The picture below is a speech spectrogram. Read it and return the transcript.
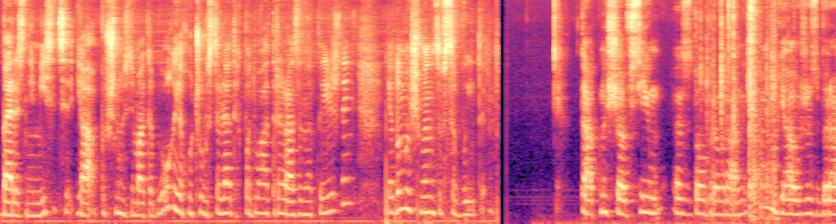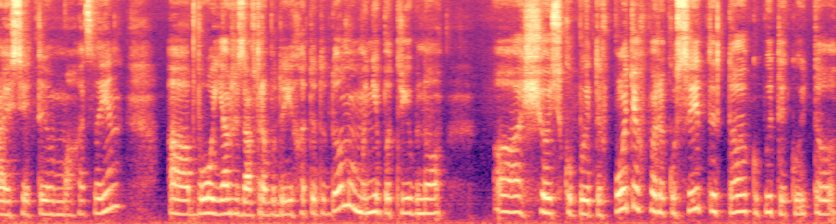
березня місяця я почну знімати влоги, я хочу виставляти їх по 2-3 рази на тиждень. Я думаю, що в мене це все вийде. Так, ну що, всім з добрим раночком. Я вже збираюся йти в магазин, бо я вже завтра буду їхати додому. Мені потрібно щось купити в потяг, перекусити та купити якої-то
